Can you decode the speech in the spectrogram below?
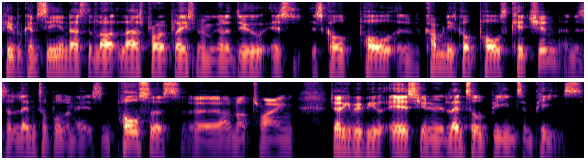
people can see and that's the last product placement we're going to do is is called pole the company is called pulse kitchen and it's a lentil bolognese. And pulses uh, i'm not trying to give people is you know lentil beans and peas.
